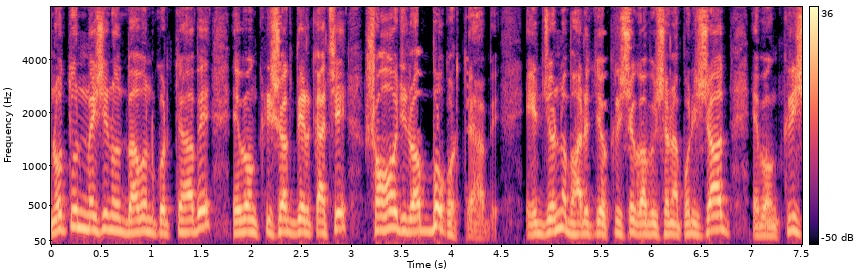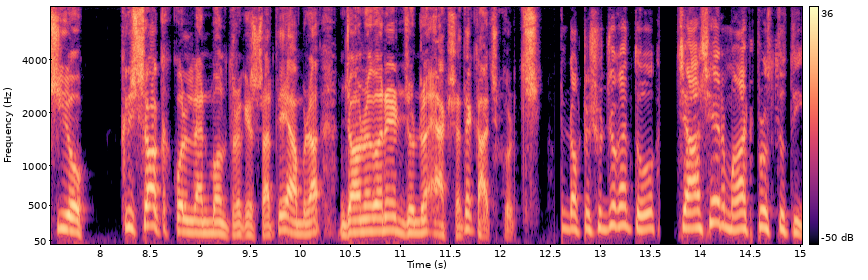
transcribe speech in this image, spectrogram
নতুন মেশিন উদ্ভাবন করতে হবে এবং কৃষকদের কাছে সহজলভ্য করতে হবে। এর জন্য ভারতীয় কৃষক গবেষণা পরিষদ এবং কৃষি ও কৃষক কল্যাণ মন্ত্রকের সাথে আমরা জনগণের জন্য একসাথে কাজ করছি। ডক্টর সূর্যকান্ত, চাষের মাঠ প্রস্তুতি,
